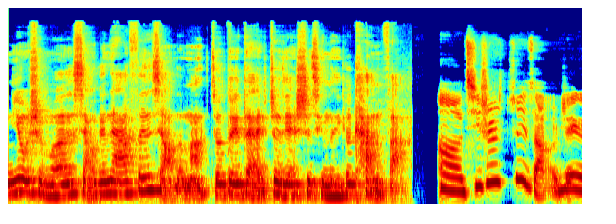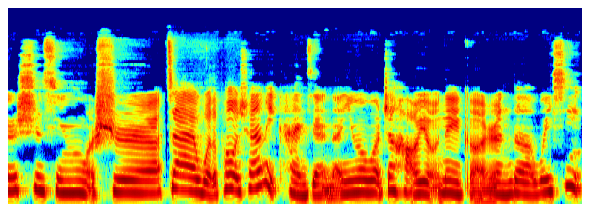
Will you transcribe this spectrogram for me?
你有什么想跟大家分享的吗？就对待这件事情的一个看法。嗯，其实最早这个事情我是在我的朋友圈里看见的，因为我正好有那个人的微信，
